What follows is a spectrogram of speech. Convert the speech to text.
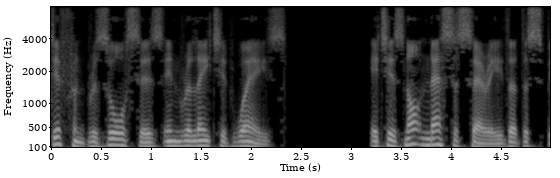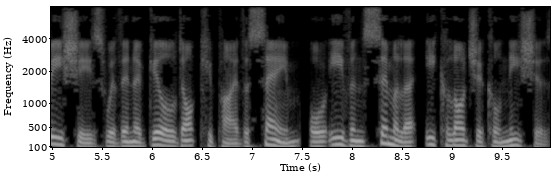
different resources in related ways. It is not necessary that the species within a guild occupy the same, or even similar, ecological niches.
